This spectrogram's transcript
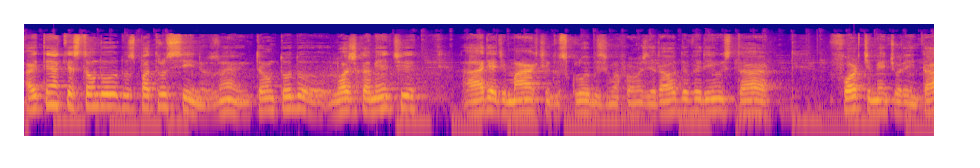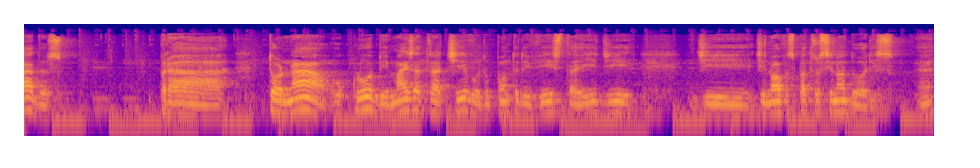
Aí tem a questão do, dos patrocínios, né? Então, todo, logicamente, a área de marketing dos clubes, de uma forma geral, deveriam estar fortemente orientados para tornar o clube mais atrativo do ponto de vista aí de de, de novos patrocinadores. Né?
